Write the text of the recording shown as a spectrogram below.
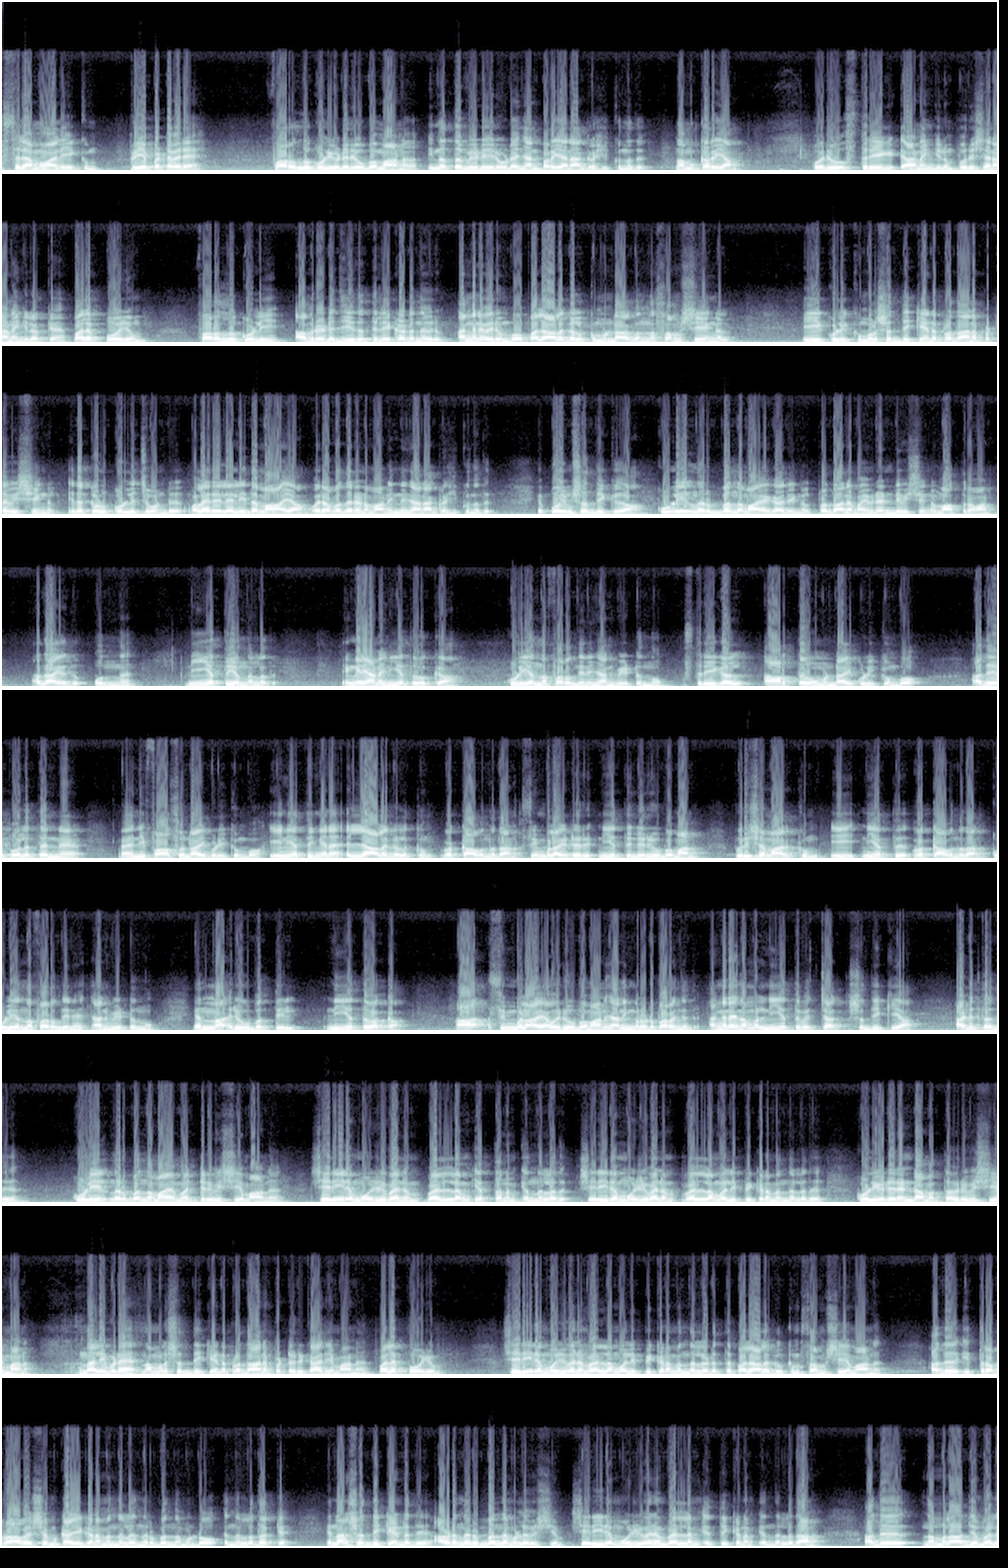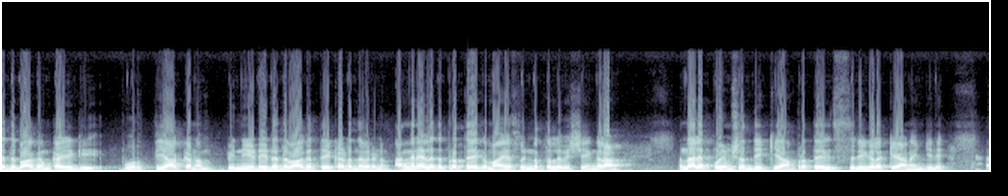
അസ്സലാമു അലൈക്കും. പ്രിയപ്പെട്ടവരെ ഫറുദ് കുളിയുടെ രൂപമാണ് ഇന്നത്തെ വീഡിയോയിലൂടെ ഞാൻ പറയാൻ ആഗ്രഹിക്കുന്നത്. നമുക്കറിയാം ഒരു സ്ത്രീ ആണെങ്കിലും പുരുഷനാണെങ്കിലൊക്കെ പലപ്പോഴും ഫറുദ് അവരുടെ ജീവിതത്തിലേക്ക് കടന്നു വരും. അങ്ങനെ വരുമ്പോൾ പല ആളുകൾക്കും ഉണ്ടാകുന്ന സംശയങ്ങൾ ഈ കുളിക്കുമ്പോൾ ശ്രദ്ധിക്കേണ്ട പ്രധാനപ്പെട്ട വിഷയങ്ങൾ ഇതൊക്കെ ഉൾക്കൊള്ളിച്ചുകൊണ്ട് വളരെ ലളിതമായ ഒരു അവതരണമാണ് ഇന്ന് ഞാൻ ആഗ്രഹിക്കുന്നത്. എപ്പോഴും ശ്രദ്ധിക്കുക. കുളിയിൽ നിർബന്ധമായ കാര്യങ്ങൾ പ്രധാനമായും രണ്ട് വിഷയങ്ങൾ മാത്രമാണ്. അതായത് ഒന്ന് നീയത്ത് എന്നുള്ളത്. എങ്ങനെയാണ് നീയത്ത് വെക്കുക? കുളി എന്ന ഫറദിനെ ഞാൻ വീട്ടുന്നു. സ്ത്രീകൾ ആർത്തവം ഉണ്ടായി കുളിക്കുമ്പോൾ അതേപോലെ തന്നെ നിഫാസ് ഉണ്ടായി കുളിക്കുമ്പോൾ ഈ നിയത്ത് ഇങ്ങനെ എല്ലാ ആളുകൾക്കും വെക്കാവുന്നതാണ്. സിമ്പിളായിട്ട് ഒരു നിയത്തിന്റെ രൂപമാണ്. പുരുഷന്മാർക്കും ഈ നിയത്ത് വെക്കാവുന്നതാണ്. കുളി എന്ന ഫറദിനെ ഞാൻ വീട്ടുന്നു. എന്ന രൂപത്തിൽ നിയത്ത് വെക്കാം. ആ സിമ്പിളായ ഒരു രൂപമാണ് ഞാൻ നിങ്ങളോട് പറഞ്ഞത്. അങ്ങനെ നമ്മൾ നീയത്ത് വെച്ചാൽ ശ്രദ്ധിക്കുക. അടുത്തത് കുളിയിൽ നിർബന്ധമായ മറ്റൊരു വിഷയമാണ് ശരീരം മുഴുവനും വെള്ളം എത്തണം എന്നുള്ളത്. ശരീരം മുഴുവനും വെള്ളം വലിപ്പിക്കണം എന്നുള്ളത് കുളിയുടെ രണ്ടാമത്തെ ഒരു വിഷയമാണ്. എന്നാൽ ഇവിടെ നമ്മൾ ശ്രദ്ധിക്കേണ്ട പ്രധാനപ്പെട്ട ഒരു കാര്യമാണ് പലപ്പോഴും ശരീരം മുഴുവനും വെള്ളം ഒലിപ്പിക്കണം എന്നുള്ളിടത്ത് പല ആളുകൾക്കും സംശയമാണ്. അത് ഇത്ര പ്രാവശ്യം കഴുകണമെന്നുള്ള നിർബന്ധമുണ്ടോ എന്നുള്ളതൊക്കെ. എന്നാൽ ശ്രദ്ധിക്കേണ്ടത് അവിടെ നിർബന്ധമുള്ള വിഷയം ശരീരം മുഴുവനും വെള്ളം എത്തിക്കണം എന്നുള്ളതാണ്. അത് നമ്മൾ ആദ്യം വലത് ഭാഗം കഴുകി പൂർത്തിയാക്കണം പിന്നീട് ഇടത് ഭാഗത്തേക്ക് കടന്നു വരണം. അങ്ങനെയുള്ളത് പ്രത്യേകമായ സുന്നത്തുള്ള വിഷയങ്ങളാണ്. എന്നാൽ എപ്പോഴും ശ്രദ്ധിക്കുക പ്രത്യേകിച്ച് സ്ത്രീകളൊക്കെ ആണെങ്കിൽ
